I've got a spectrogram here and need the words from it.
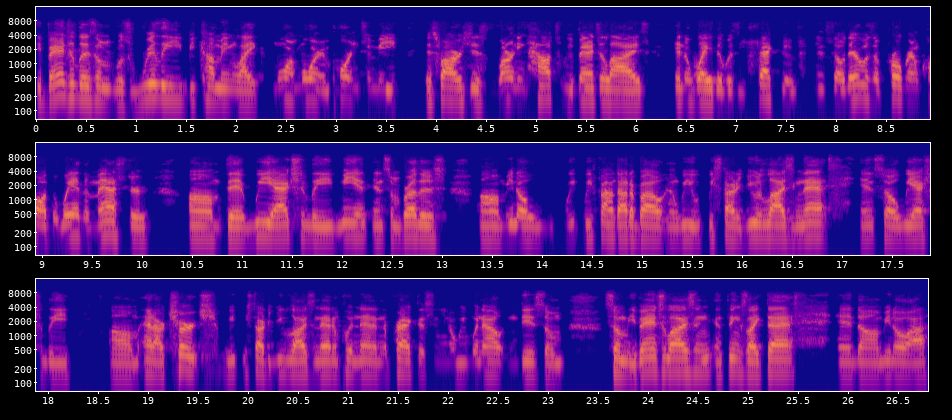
evangelism was really becoming like more and more important to me as far as just learning how to evangelize in a way that was effective. And so there was a program called The Way of the Master um, that we actually, me and, and some brothers, um, you know, we, we found out about and we, we started utilizing that. And so we actually, um, at our church, we, we started utilizing that and putting that into practice. And, you know, we went out and did some, some evangelizing and things like that. And, um, you know, I,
